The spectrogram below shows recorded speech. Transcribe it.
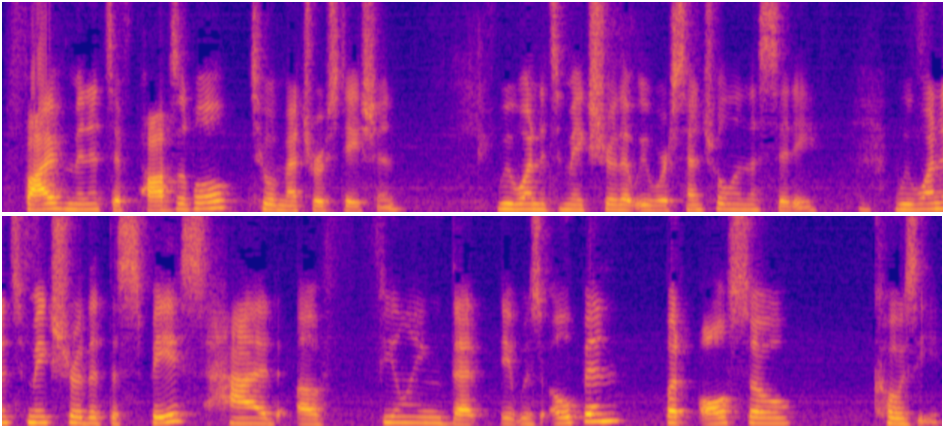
five minutes, if possible, to a metro station. We wanted to make sure that we were central in the city. We wanted to make sure that the space had a feeling that it was open, but also cozy.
